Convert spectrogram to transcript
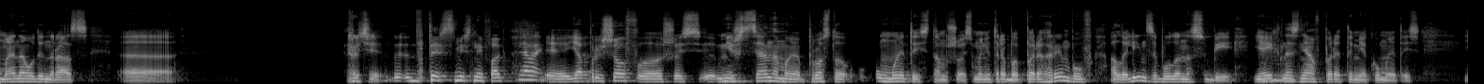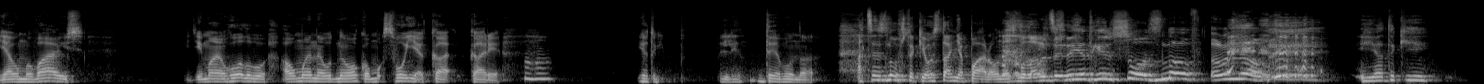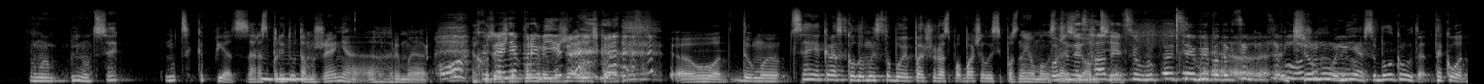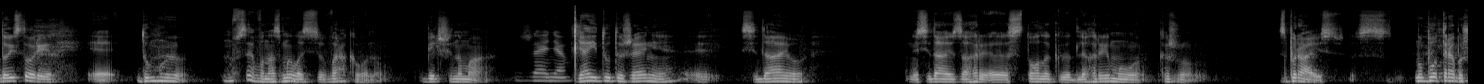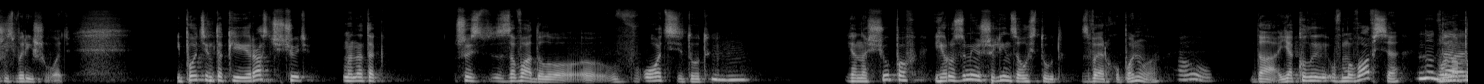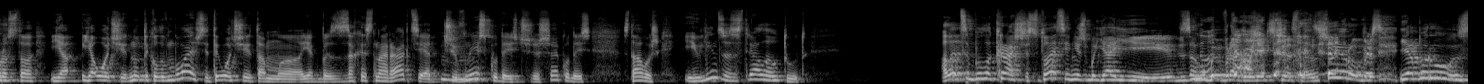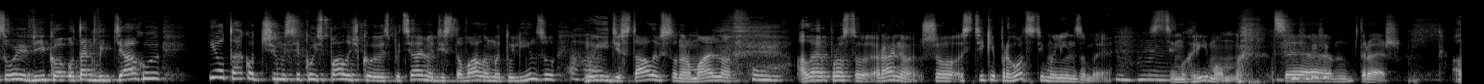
У мене один раз. Е... Коротше, теж смішний факт. Давай. Е, Я прийшов е, щось е, між сценами, просто умитись там щось. Мені треба перегрим був, але лінзи були на собі. Я їх не зняв перед тим, як умитись. Я умиваюсь, підіймаю голову, а у мене одне око своє карі. Ага. Я такий, блін, де вона? А це знов ж таки остання пара у нас була. Я такий, що, знов? Oh, no. І я такий думаю, блін, ну це, ну це капець. Зараз прийду, там Женя е, гример. О, художник Женя, привіт. Женечка. Е, От, думаю, це якраз коли ми з тобою перший раз побачились і познайомилися Боже, на не зйомці. згадуй цю, цей випадок. Це, це було Е, Чому? жахливо. Ні, все було круто. Так от, до історії. Е, Думаю, ну все, вона змилась в раковину. Більше нема. Женя. Я йду до Жені, е, сідаю, сідаю за гри- е, столик для гриму, кажу: збираюсь. Ну, бо треба щось вирішувати. І потім такий раз чуть-чуть мене так щось завадило е, в оці тут. Угу. Я нащупав, я розумію, що лінза ось тут, зверху, поняла? Оу. Да, я коли вмивався, Ну, вона да. просто. Я, я очі, ну ти коли вмиваєшся, ти очі там е, якби захисна реакція, чи вниз кудись, чи ще кудись ставиш, і лінза застряла отут. Але це була краща ситуація, ніж би я її загубив Ну, раковині, як чесно. Що я роблю? Я беру своє віко, отак відтягую. І отак, от чимось якоюсь паличкою спеціально діставали ми ту лінзу. Ага. Ми її дістали, все нормально. Фу. Але просто реально, що стільки пригод з тими лінзами, угу. з цим грімом, це треш.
